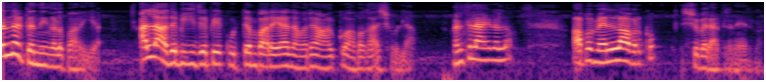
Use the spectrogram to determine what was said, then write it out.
എന്നിട്ട് നിങ്ങൾ പറയുക. അല്ലാതെ ബി ജെ പിയെ കുറ്റം പറയാൻ ഒരാൾക്കും അവകാശമില്ല. മനസ്സിലായല്ലോ? അപ്പം എല്ലാവർക്കും ശുഭരാത്രി നേരുന്നു.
